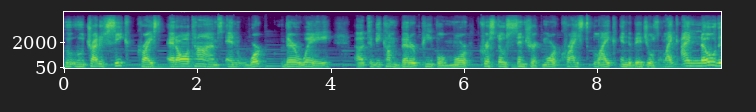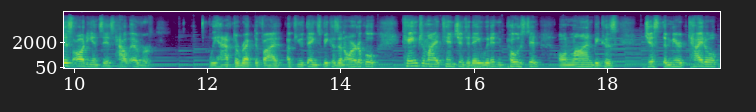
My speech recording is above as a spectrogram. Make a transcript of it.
who, who try to seek Christ at all times and work their way uh, to become better people, more Christocentric, more Christ like individuals, like I know this audience is. However, we have to rectify a few things because an article came to my attention today. We didn't post it online because just the mere title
